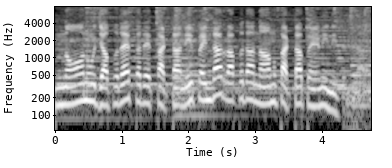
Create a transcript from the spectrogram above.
ਨਾਂ ਨੂੰ ਜਪਦਾ ਕਦੇ ਘਾਟਾ ਨਹੀਂ ਪੈਂਦਾ। ਰੱਬ ਦਾ ਨਾਮ ਘਾਟਾ ਪੈਣ ਹੀ ਨਹੀਂ ਦਿੰਦਾ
